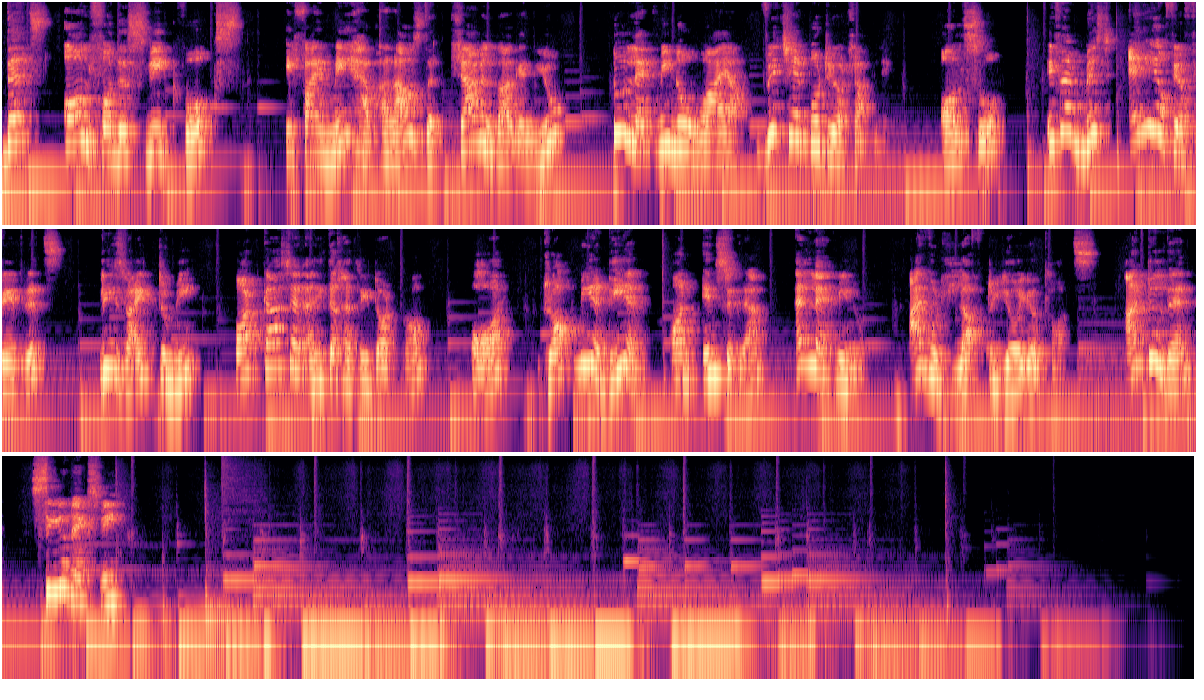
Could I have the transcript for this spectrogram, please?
That's all for this week, folks if I may have aroused the travel bug in you, do let me know via which airport you are traveling. Also, if I missed any of your favorites, please write to me podcast at anitakhatri.com or drop me a DM on Instagram and let me know. I would love to hear your thoughts. Until then, see you next week.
